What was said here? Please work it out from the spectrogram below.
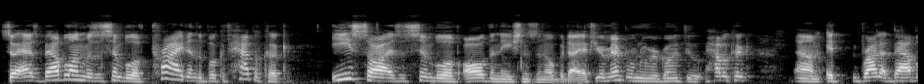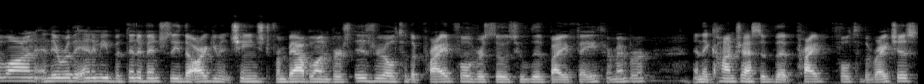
So as Babylon was a symbol of pride in the book of Habakkuk, Esau is a symbol of all the nations in Obadiah. If you remember when we were going through Habakkuk, um, it brought up Babylon, and they were the enemy, but then eventually the argument changed from Babylon versus Israel to the prideful versus those who live by faith, remember? And they contrasted the prideful to the righteous.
